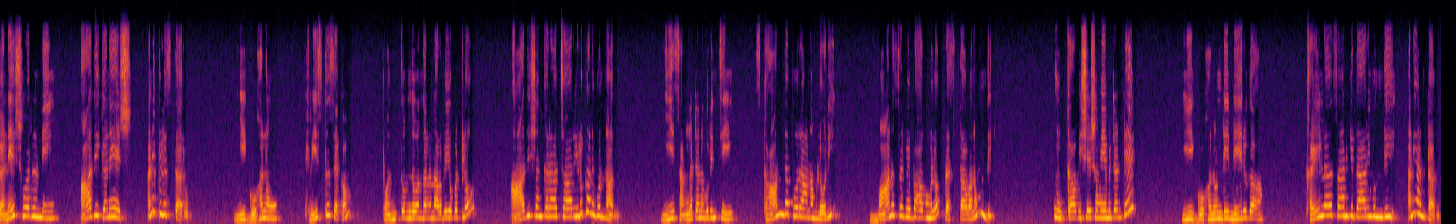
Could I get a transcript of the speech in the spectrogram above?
గణేశ్వరుని ఆది గణేష్ అని పిలుస్తారు. ఈ గుహను క్రీస్తు శకం పంతొమ్మిది వందల నలభై ఒకటిలో ఆది శంకరాచార్యులు కనుగొన్నారు. ఈ సంఘటన గురించి స్కాంద పురాణంలోని మానస విభాగంలో ప్రస్తావన ఉంది. ఇంకా విశేషం ఏమిటంటే ఈ గుహ నుండి నేరుగా కైలాసానికి దారి ఉంది అని అంటారు.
